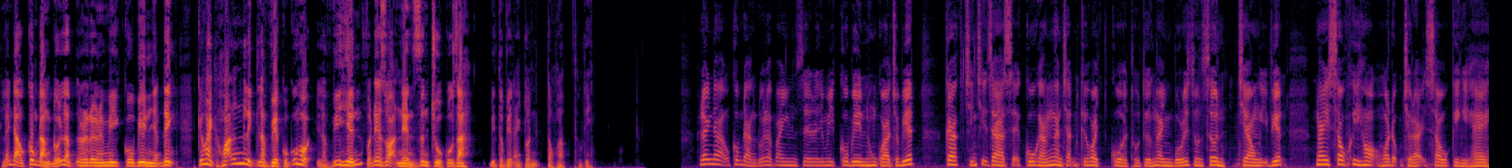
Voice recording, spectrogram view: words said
lãnh đạo công đảng đối lập Jeremy Corbyn nhận định kế hoạch hoãn lịch làm việc của Quốc hội là vi hiến và đe dọa nền dân chủ quốc gia. Biên tập viên Anh Tuấn tổng hợp thông tin. Lãnh đạo công đảng đối lập Anh Jeremy Corbyn hôm qua cho biết các chính trị gia sẽ cố gắng ngăn chặn kế hoạch của Thủ tướng Anh Boris Johnson treo nghị viện ngay sau khi họ hoạt động trở lại sau kỳ nghỉ hè.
